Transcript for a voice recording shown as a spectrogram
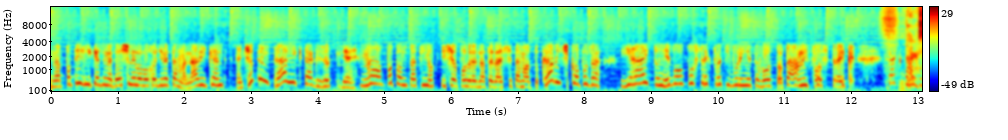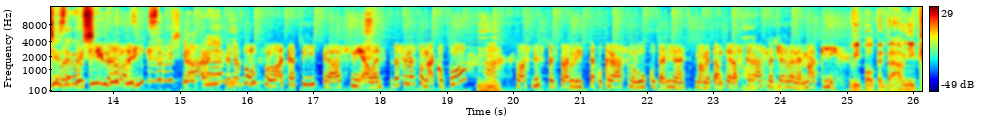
No a po týždni, keď sme došli, lebo chodíme tam len na víkend, a čo ten trávnik tak žltne? No a potom tatino išiel pozrieť na teda, ešte tam mal tú krabičku a pozrieť, jaj, to nebol postrek proti burine, to bol totálny postrek. Tak Takže zrušil. Zrušil teda bol flakatý, krásny, ale zase nás to nakoplo mm-hmm. a vlastne sme spravili takú krásnu lúku, takže máme tam teraz krásne červené maky. Vypol ten trávnik.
